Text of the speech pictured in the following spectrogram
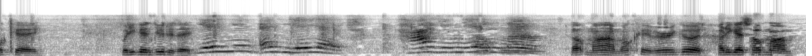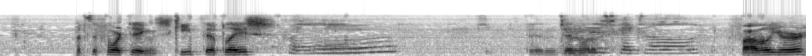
Okay. What are you going to do today? Yin yin and yang yang. Hi yin yin Help and mom. Help mom. Okay, very good. How do you guys help mom? What's the four things? Keep the place, Clean. then, then what? your schedule. Follow your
